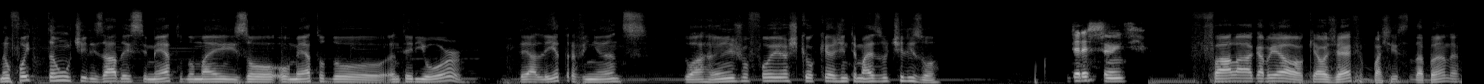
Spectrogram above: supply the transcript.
Não foi tão utilizado esse método, mas o, o método anterior, de a letra vir antes do arranjo, foi acho que o que a gente mais utilizou. Interessante. Fala, Gabriel, que é o Jeff, baixista da banda.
